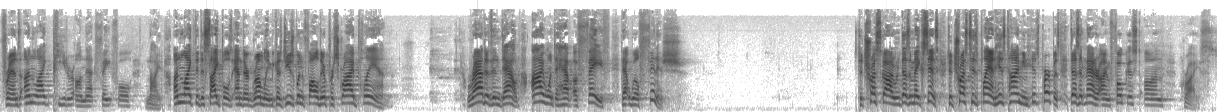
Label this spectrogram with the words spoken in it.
Friends, unlike Peter on that fateful night, unlike the disciples and their grumbling because Jesus wouldn't follow their prescribed plan, rather than doubt, I want to have a faith that will finish. To trust God when it doesn't make sense, to trust His plan, His timing, His purpose, doesn't matter. I'm focused on Christ.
